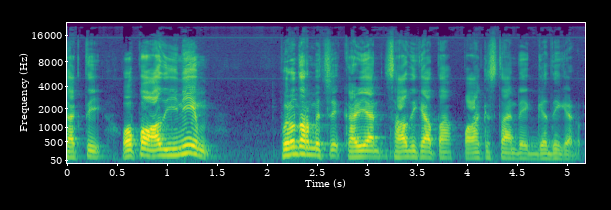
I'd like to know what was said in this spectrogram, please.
ശക്തി. ഒപ്പം അത് ഇനിയും പുനർനിർമ്മിച്ച് കഴിയാൻ സാധിക്കാത്ത പാകിസ്ഥാന്റെ ഗതികേടും.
